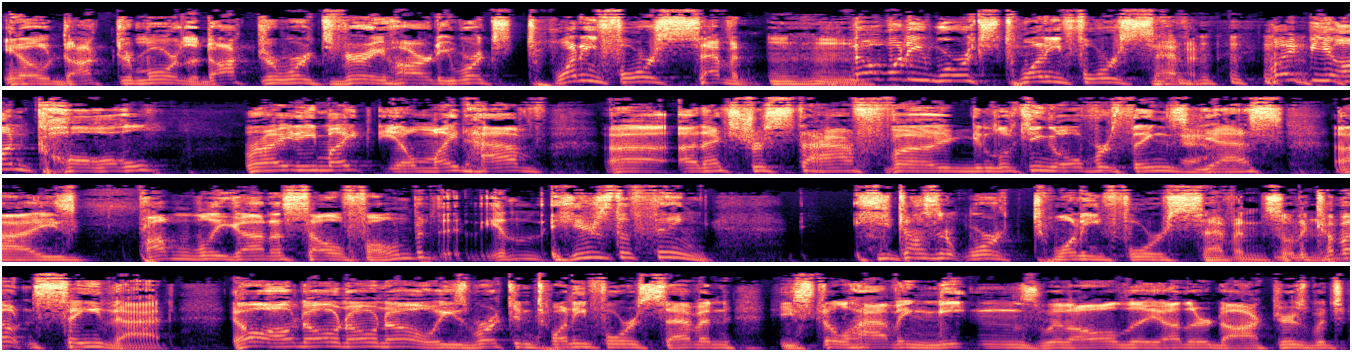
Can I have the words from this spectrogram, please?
you know, Doctor Moore, the doctor works very hard. He works twenty four seven. Mm-hmm. Nobody works twenty four seven. Might be on call right? He might, you know, might have uh, an extra staff uh, looking over things. Yes, uh, he's probably got a cell phone, but know, here's the thing. He doesn't work 24 7. So to mm-hmm. come out and say that, oh, oh, no, no, no, he's working 24 7. He's still having meetings with all the other doctors, which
